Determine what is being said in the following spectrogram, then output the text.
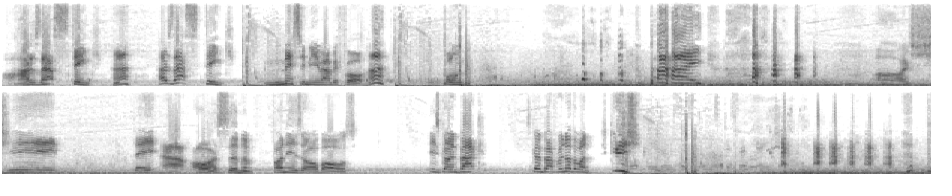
how does that stink? Huh? How does that stink? Messing me around before, huh? Boom. Bye! oh, shit. They are awesome and funny as all balls. He's going back. He's going back for another one. Skoosh!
